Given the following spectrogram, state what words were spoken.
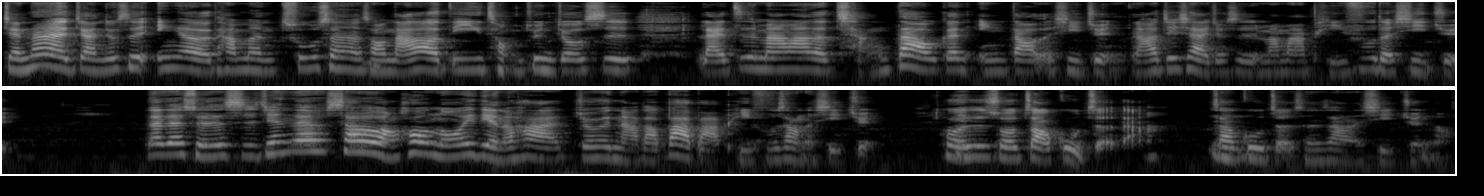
简单来讲，就是婴儿他们出生的时候拿到的第一重菌，就是来自妈妈的肠道跟阴道的细菌，然后接下来就是妈妈皮肤的细菌。那在随着时间再稍微往后挪一点的话，就会拿到爸爸皮肤上的细菌，或者是说照顾者的照顾者身上的细菌哦。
